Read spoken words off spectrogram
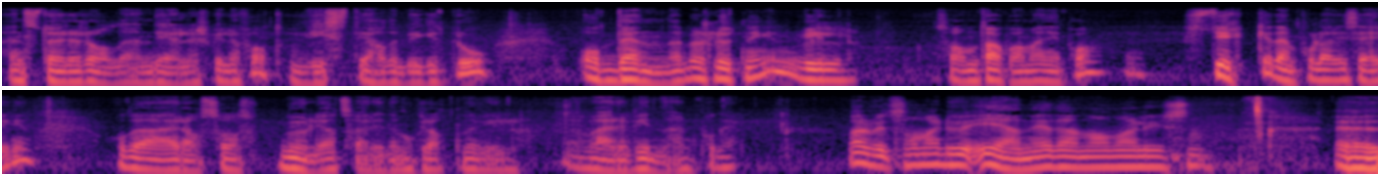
en større rolle enn de ellers ville fått hvis de hadde bygget bro. Og denne beslutningen vil, som Takvam er inne på, styrke den polariseringen. Og det er altså mulig at Sverigedemokraterna vil være vinneren på det. Arvidsson, er du enig i den analysen? Eh,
